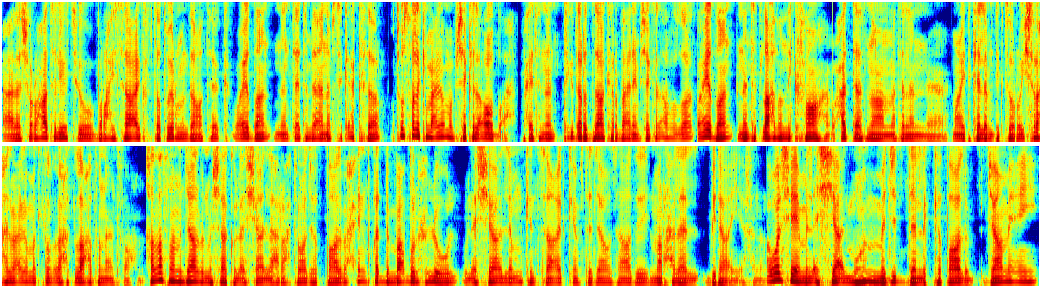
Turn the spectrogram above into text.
على شروحات اليوتيوب راح يساعدك في تطوير من ذاتك وأيضا إن أنت تعتمد على نفسك أكثر وتوصل لك المعلومة بشكل أوضح بحيث إن أنت تقدر تذاكر بعدين بشكل أفضل. وأيضا إن أنت تلاحظ إنك فاهم وحتى أثناء مثلا ما يتكلم الدكتور ويشرح المعلومة راح تلاحظ إن أنت فاهم. خلصنا من جانب المشاكل والأشياء اللي راح تواجه الطالب. الحين نقدم بعض الحلول والأشياء اللي ممكن تساعدكم في تجاوز هذه المرحلة البدائية خلينا أول شيء من الأشياء المهمة جدا لك كطالب جامعي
